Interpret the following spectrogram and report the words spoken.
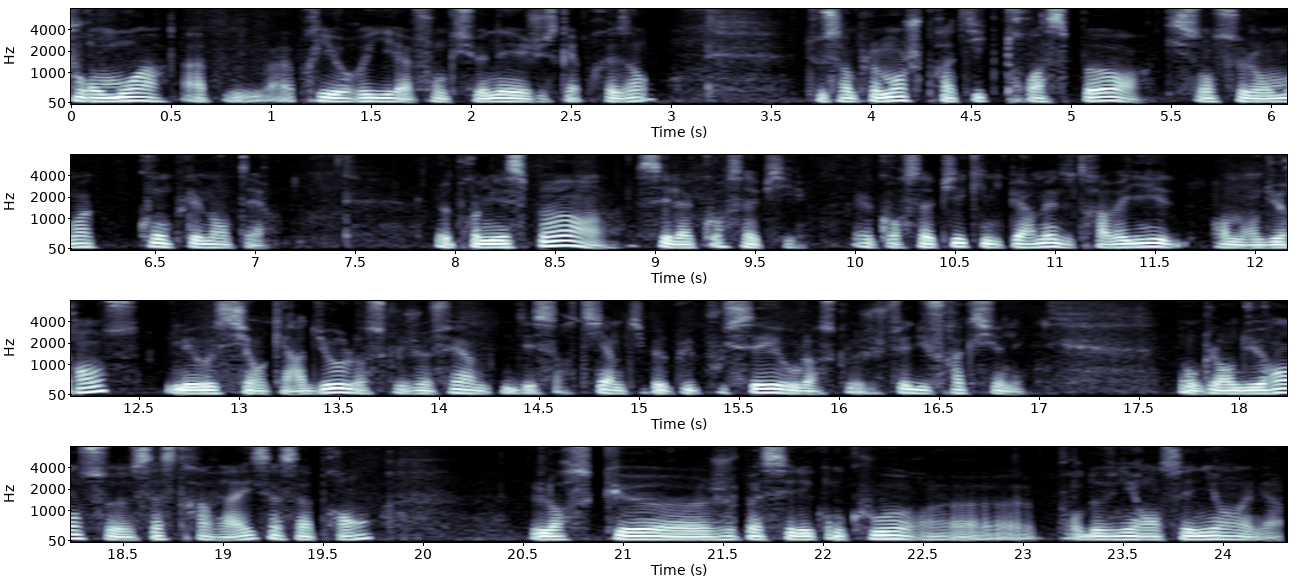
pour moi, a priori a fonctionné jusqu'à présent. Tout simplement, je pratique trois sports qui sont selon moi complémentaires. Le premier sport, c'est la course à pied. La course à pied qui me permet de travailler en endurance, mais aussi en cardio lorsque je fais des sorties un petit peu plus poussées ou lorsque je fais du fractionné. Donc l'endurance, euh, ça se travaille, ça s'apprend. Lorsque euh, je passais les concours euh, pour devenir enseignant, eh bien,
